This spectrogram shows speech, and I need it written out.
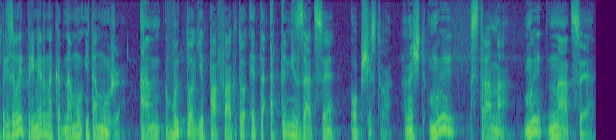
призывают примерно к одному и тому же. А в итоге, по факту, это атомизация общества. Значит, мы страна, мы нация,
